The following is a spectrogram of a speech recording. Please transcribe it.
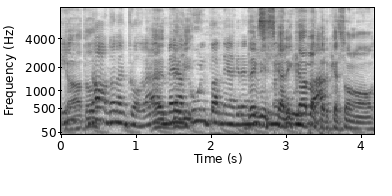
scaricato. No, non ancora. Eh, mea devi- culpa, mea Devi grandissima scaricarla culpa. perché sono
